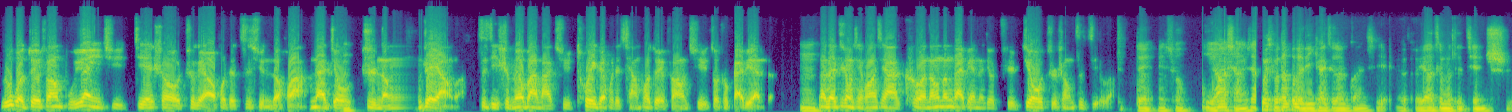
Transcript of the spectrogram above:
如果对方不愿意去接受治疗或者咨询的话，那就只能这样了。自己是没有办法去推着或者强迫对方去做出改变的。嗯，那在这种情况下，可能能改变的就只就只剩自己了。对，没错，也要想一下，为什么他不能离开这段关系，而而要这么的坚持？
